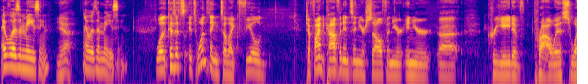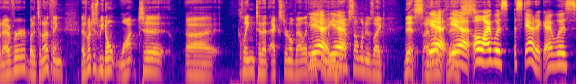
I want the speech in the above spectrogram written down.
It was amazing. Yeah. It was amazing. Well, because it's it's one thing to like feel to find confidence in yourself and your in your uh, creative prowess, whatever. But it's another thing. As much as we don't want to uh, cling to that external validation, Yeah, when you yeah. have someone who's like, "This, I yeah, like this." yeah. Oh, I was ecstatic. I was,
